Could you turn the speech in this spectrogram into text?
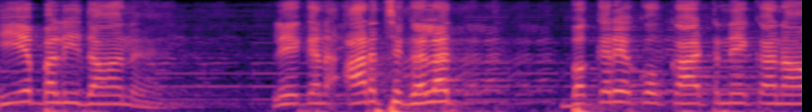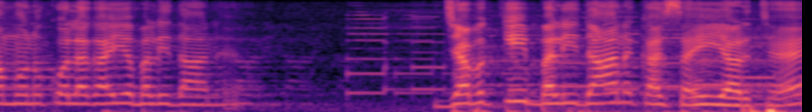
ये बलिदान है। लेकिन अर्थ गलत। बकरे को काटने का नाम उनको लगा ये बलिदान है। जबकि बलिदान का सही अर्थ है,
